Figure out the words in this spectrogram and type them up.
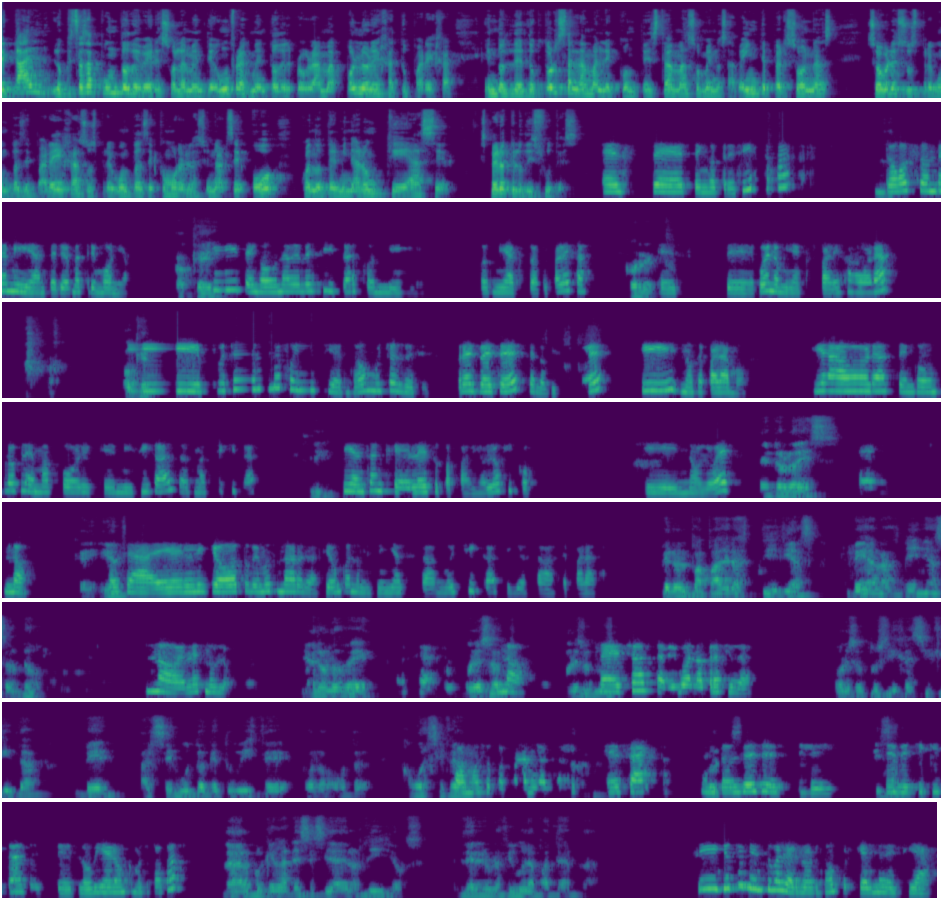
¿Qué tal? Lo que estás a punto de ver es solamente un fragmento del programa Pon la oreja a tu pareja, en donde el doctor Salama le contesta más o menos a 20 personas sobre sus preguntas de pareja, sus preguntas de cómo relacionarse o cuando terminaron qué hacer. Espero que lo disfrutes. Este, tengo tres hijas, dos son de mi anterior matrimonio. Ok, Y tengo una bebecita con mi, con mi actual pareja. correcto. Este, bueno, mi expareja ahora. Y pues él me fue ¿no? Muchas veces. Tres veces se lo dije y nos separamos. Y ahora tengo un problema porque mis hijas, las más chiquitas, sí, piensan que él es su papá biológico. Y no lo es. pero lo es. No. ok, y O sea, él y yo tuvimos una relación cuando mis niñas estaban muy chicas y yo estaba separada. Pero el papá de las niñas, ¿ve a las niñas o no? No, él es nulo. Ya no los ve. O sea, Por- eso, no. por eso, tus, De hecho, hasta vivo en otra ciudad. por eso tus hijas chiquitas ven al segundo que tuviste con lo otro, como si fuera como su papá biológico. Exacto. Entonces, este, desde chiquitas este, lo vieron como su papá. Claro, porque es la necesidad de los niños, de tener una figura paterna. Sí, yo también tuve el error, ¿no? Porque él me decía,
